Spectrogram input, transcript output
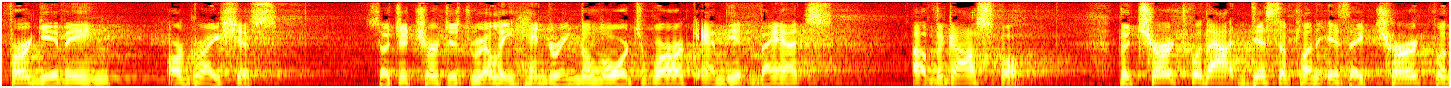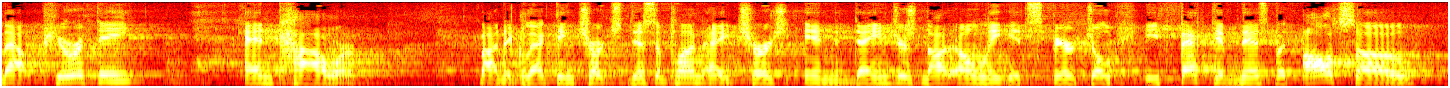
forgiving, or gracious. Such a church is really hindering the Lord's work and the advance of the gospel. The church without discipline is a church without purity and power. By neglecting church discipline, a church endangers not only its spiritual effectiveness, but also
